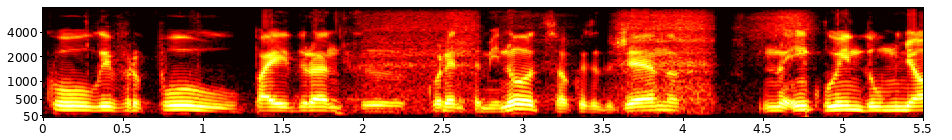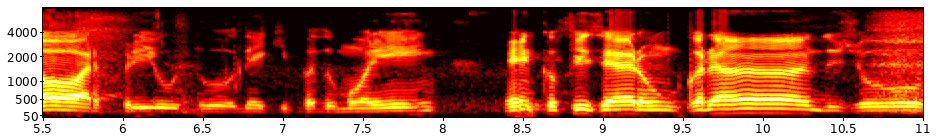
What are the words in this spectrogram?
com o Liverpool para ir durante 40 minutos ou coisa do género incluindo o melhor período da equipa do Mourinho, em que fizeram um grande jogo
